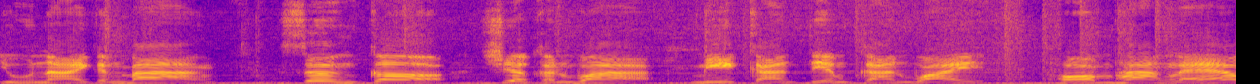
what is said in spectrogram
อยู่ไหนกันบ้าง ซึ่งก็เชื่อกันว่ามีการเตรียมการไว้พร้อมพร้างแล้ว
